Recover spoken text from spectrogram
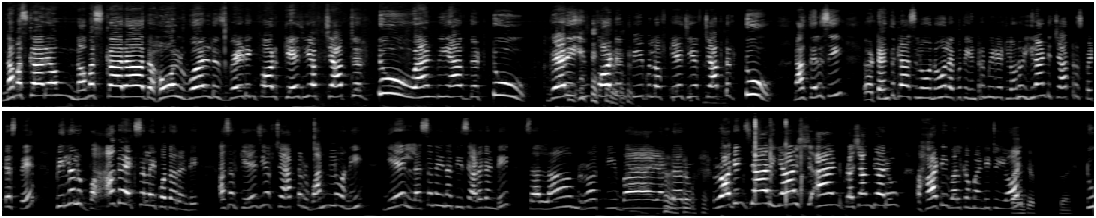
Namaskaram, Namaskara. The whole world is waiting for KGF chapter 2, and we have the two very important people of KGF chapter 2. నాకు తెలిసి టెన్త్ క్లాస్లోనో లేకపోతే ఇంటర్మీడియట్లోనో ఇలాంటి చాప్టర్స్ పెట్టేస్తే పిల్లలు బాగా ఎక్సెల్ అయిపోతారండి. అసలు కేజీఎఫ్ చాప్టర్ వన్లోని ఏ లెసన్ అయినా తీసి అడగండి. సలాం రాకీ బాయ్ అంటారు. Rocking star Yash and Prashanth garu hearty welcome అండి to all thank you two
